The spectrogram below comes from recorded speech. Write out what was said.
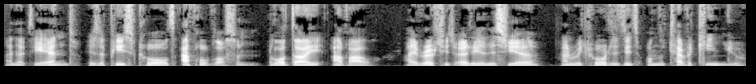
and at the end is a piece called Apple Blossom, Blodau Afal. I wrote it earlier this year and recorded it on the cavaquinho,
